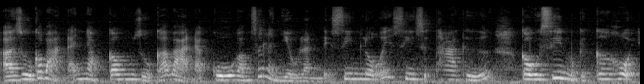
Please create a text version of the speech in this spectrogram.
à, dù các bạn đã nhọc công dù các bạn đã cố gắng rất là nhiều lần để xin lỗi xin sự tha thứ cầu xin một cái cơ hội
